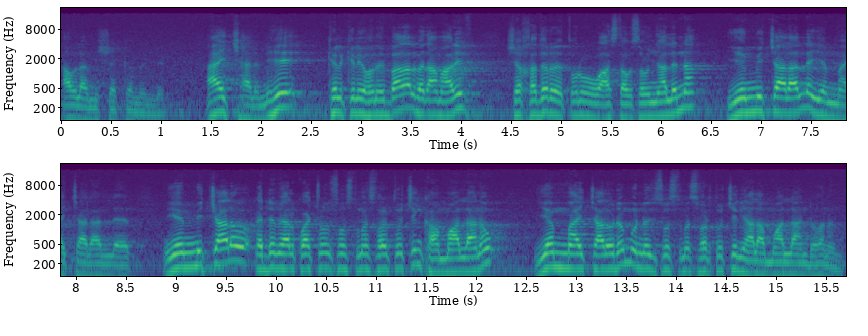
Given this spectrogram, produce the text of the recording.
ጣውላ የሚሸከምልን? አይቻልም። ይሄ ክልክል የሆነው ይባላል። በጣም አሪፍ ሼክ ከድር ጥሩ አስታውሰውኛልና የማይቻል አለ። የሚቻለው ቀደም ያልኳቸውን ሶስት መስፈርቶችን ካሟላ ነው። የማይቻለው ደግሞ እነዚህ ሶስት መስፈርቶችን ያላሟላ እንደሆነ ነው።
